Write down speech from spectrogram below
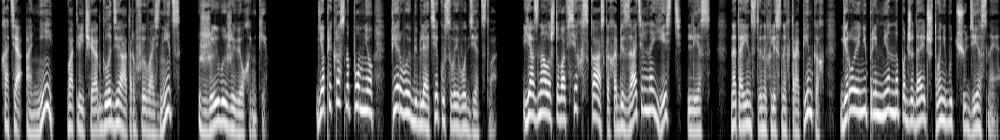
хотя они, в отличие от гладиаторов и возниц, живы-живехоньки. Я прекрасно помню первую библиотеку своего детства. Я знала, что во всех сказках обязательно есть лес. На таинственных лесных тропинках героя непременно поджидает что-нибудь чудесное,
